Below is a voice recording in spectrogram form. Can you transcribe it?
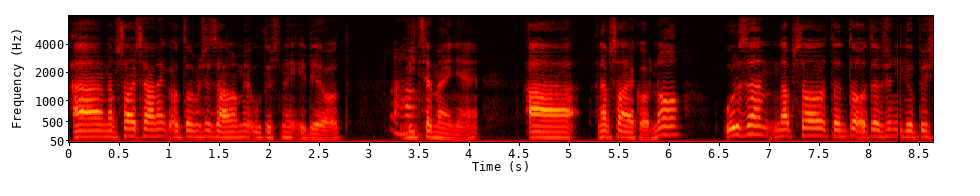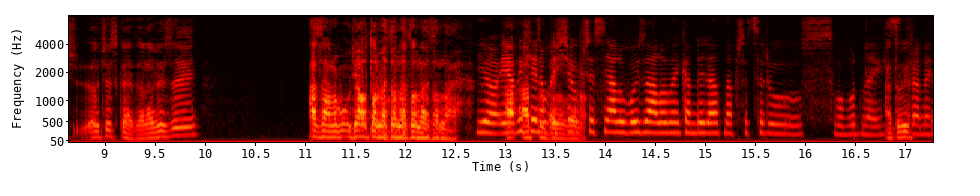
A napsala článek o tom, že Zálom je útočný idiot, Aha. víceméně, a napsala jako, no, Urzan napsal tento otevřený dopis o české televizi a Zálom udělal tohle, tohle, tohle, tohle. Jo, já A- bych a to jenom ještě upřesnila, Luboš Zálom je kandidát na předsedu svobodné A to bych- strany, no.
